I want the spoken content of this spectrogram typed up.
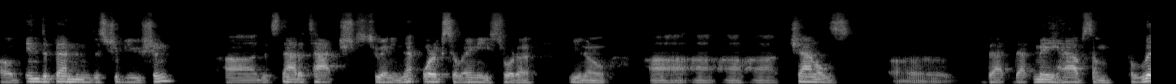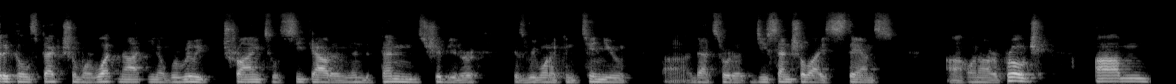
of independent distribution uh, that's not attached to any networks or any sort of you know channels that that may have some political spectrum or whatnot. You know, we're really trying to seek out an independent distributor because we want to continue uh, that sort of decentralized stance uh, on our approach. Um,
